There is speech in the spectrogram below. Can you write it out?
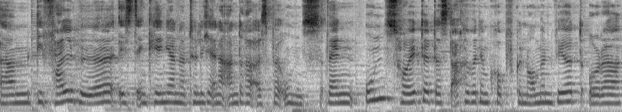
die Fallhöhe ist in Kenia natürlich eine andere als bei uns. Wenn uns heute das Dach über dem Kopf genommen wird oder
